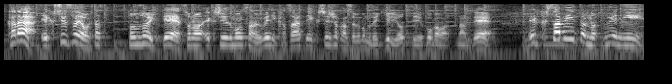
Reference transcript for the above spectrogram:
ーからエクシーズ素材を2つ除いてそのエクシーズモンスターの上に重ねてエクシーズ召喚することもできるよ。っていう効果なんでエクサビートルの上に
